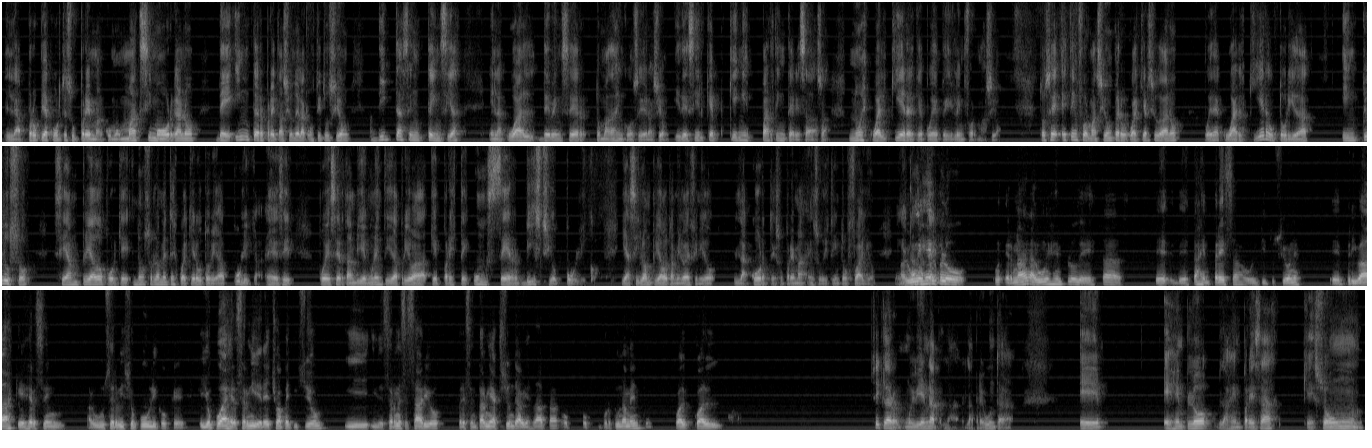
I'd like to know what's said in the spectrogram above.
la propia Corte Suprema, como máximo órgano de interpretación de la Constitución, dicta sentencias en la cual deben ser tomadas en consideración y decir que quién es parte interesada, o sea, no es cualquiera el que puede pedir la información. Entonces, esta información, pero cualquier ciudadano puede a cualquier autoridad, incluso se ha ampliado porque no solamente es cualquier autoridad pública, es decir, puede ser también una entidad privada que preste un servicio público. Y así lo ha ampliado, también lo ha definido la Corte Suprema en sus distintos fallos. ¿Algún ejemplo, Hernán, algún ejemplo de estas, de, estas empresas o instituciones eh, privadas que ejercen algún servicio público, que, yo pueda ejercer mi derecho a petición y, de ser necesario presentar mi acción de habeas data oportunamente? ¿Cuál, cuál? Sí, claro, muy bien la, pregunta. Eh, ejemplo, las empresas que son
